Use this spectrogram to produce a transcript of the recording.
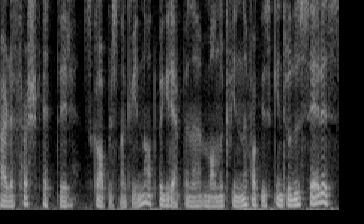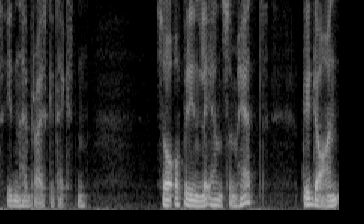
er det først etter skapelsen av kvinnen at begrepene mann og kvinne faktisk introduseres i den hebraiske teksten. Så opprinnelig ensomhet blir da en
